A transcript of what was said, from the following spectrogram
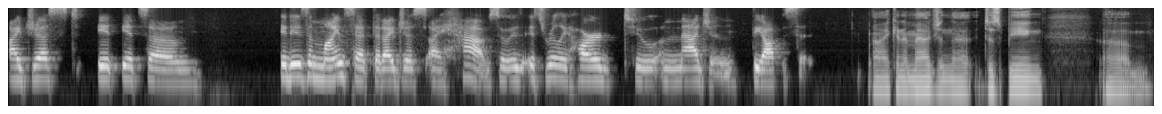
i just it it's um it is a mindset that i just i have. So it's really hard to imagine the opposite. I can imagine that just being um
